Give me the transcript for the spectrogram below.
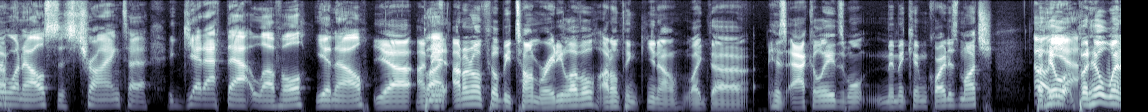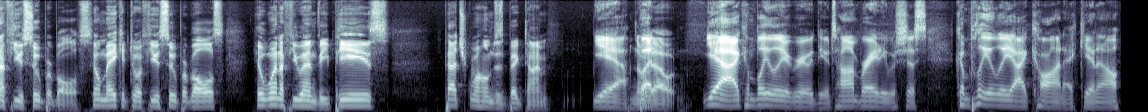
everyone else is trying to get at that level, you know? Yeah, I mean, I don't know if he'll be Tom Brady level. I don't think you know, like the his accolades won't mimic him quite as much. But Oh, he'll yeah. but he'll win a few Super Bowls. He'll make it to a few Super Bowls. He'll win a few MVPs. Patrick Mahomes is big time, Yeah, no but doubt. yeah, I completely agree with you. Tom Brady was just completely iconic, you know?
